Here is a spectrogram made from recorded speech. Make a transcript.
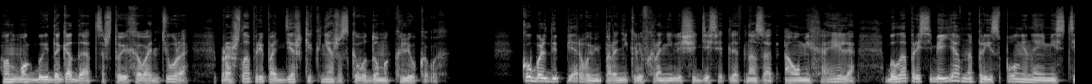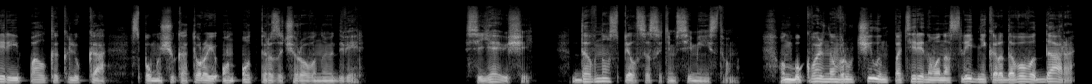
Он мог бы и догадаться, что их авантюра прошла при поддержке княжеского дома Клюковых. Кобальды первыми проникли в хранилище 10 лет назад, а у Михаэля была при себе явно преисполненная мистерией палка клюка, с помощью которой он отпер зачарованную дверь. Сияющий давно спелся с этим семейством. Он буквально вручил им потерянного наследника родового дара,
